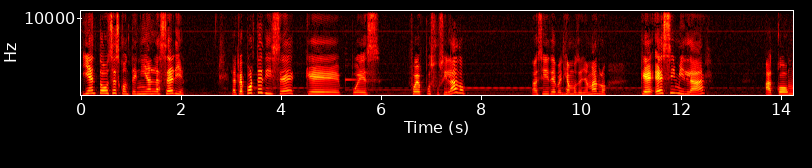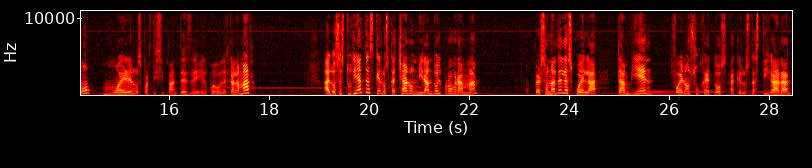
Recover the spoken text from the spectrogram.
Y entonces contenían la serie. El reporte dice que pues fue pues fusilado. Así deberíamos de llamarlo, que es similar a cómo mueren los participantes del juego del calamar. A los estudiantes que los cacharon mirando el programa, personal de la escuela también fueron sujetos a que los castigaran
